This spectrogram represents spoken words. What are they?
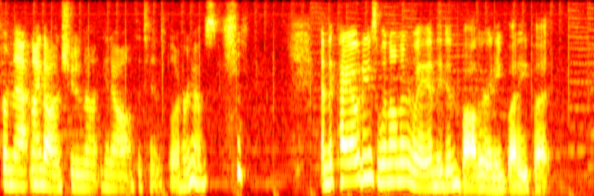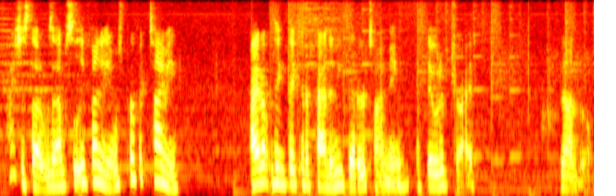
From that night on, she did not get out of the tent to blow her nose. And the coyotes went on their way and they didn't bother anybody, but I just thought it was absolutely funny. It was perfect timing. I don't think they could have had any better timing if they would have tried. Not at all.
